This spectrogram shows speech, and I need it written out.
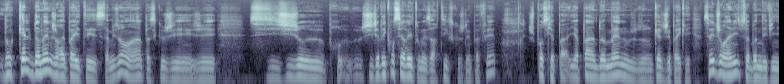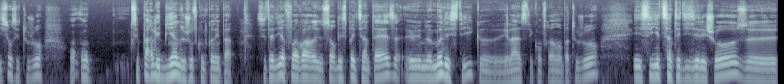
dans quel domaine j'aurais pas été. C'est amusant, hein, parce que j'ai, si, si j'avais conservé tous mes articles, ce que je n'ai pas fait, je pense qu'il n'y a, a, pas un domaine dans lequel je n'ai pas écrit. Vous savez, le journalisme, sa bonne définition, c'est toujours on c'est parler bien de choses qu'on ne connaît pas. C'est-à-dire, il faut avoir une sorte d'esprit de synthèse, une modestie, que, hélas, les confrères n'ont pas toujours, essayer de synthétiser les choses. Euh,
